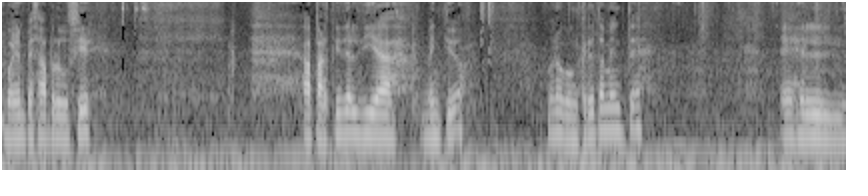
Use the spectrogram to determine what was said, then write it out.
voy a empezar a producir a partir del día 22. Bueno, concretamente es el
